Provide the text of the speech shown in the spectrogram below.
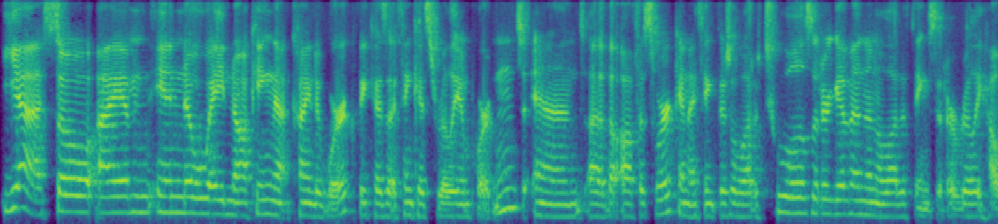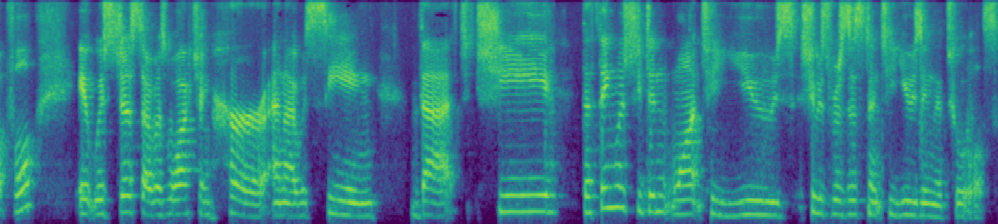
Yeah, so I am in no way knocking that kind of work because I think it's really important and uh, the office work. And I think there's a lot of tools that are given and a lot of things that are really helpful. It was just, I was watching her and I was seeing that she the thing was she didn't want to use she was resistant to using the tools.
